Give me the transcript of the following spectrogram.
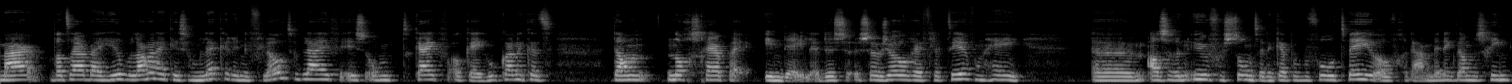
maar wat daarbij heel belangrijk is om lekker in die flow te blijven, is om te kijken van oké, hoe kan ik het dan nog scherper indelen? Dus sowieso reflecteren van hé, hey, um, als er een uur voor stond en ik heb er bijvoorbeeld twee uur over gedaan, ben ik dan misschien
